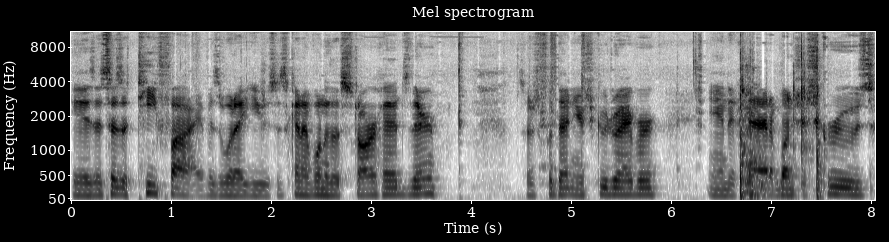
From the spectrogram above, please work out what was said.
Is it says a T5 is what I use. It's kind of one of the star heads there. So just put that in your screwdriver, and it had a bunch of screws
